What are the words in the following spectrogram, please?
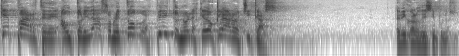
¿Qué parte de autoridad sobre todo espíritu no les quedó claro, chicas? Le dijo a los discípulos.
